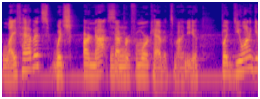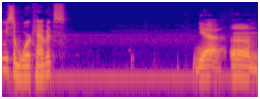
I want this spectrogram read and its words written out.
life habits, which are not Mm-hmm. separate from work habits, mind you. But do you want to give me some work habits? yeah. Um.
